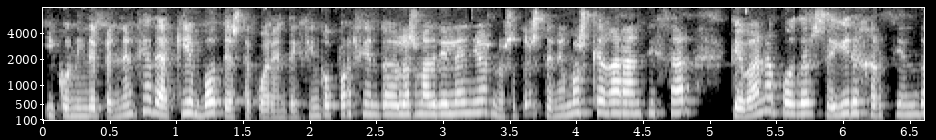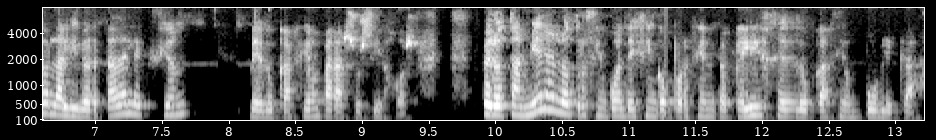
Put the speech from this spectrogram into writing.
y con independencia de a quién vote este 45% de los madrileños, nosotros tenemos que garantizar que van a poder seguir ejerciendo la libertad de elección de educación para sus hijos. Pero también el otro 55% que elige educación pública.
